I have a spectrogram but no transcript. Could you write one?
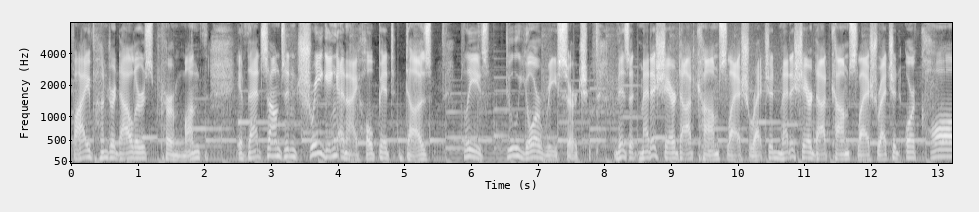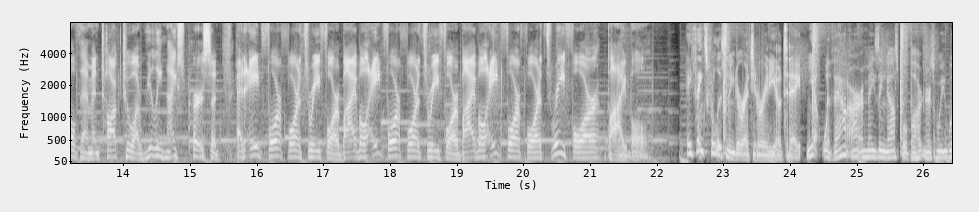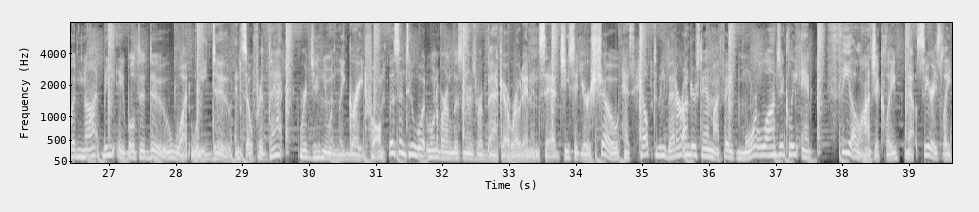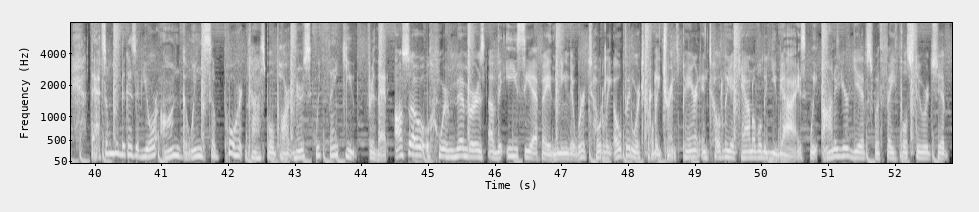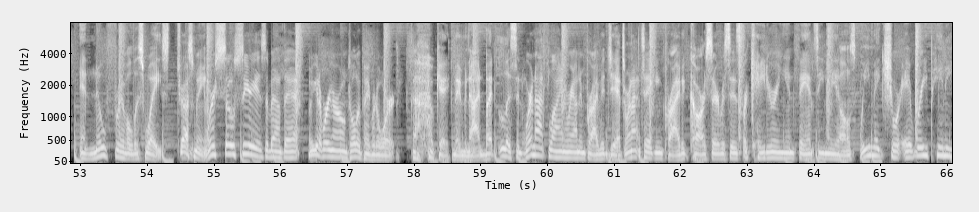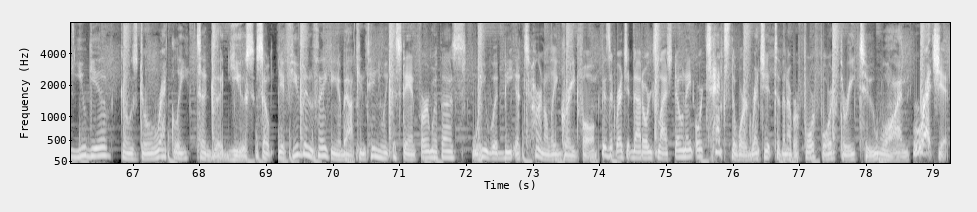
$500 per month. If that sounds intriguing, and I hope it does, please do your research. Visit Medi-Share.com slash wretched, Medi-Share.com slash wretched, or call them and talk to a really nice person at 84434-BIBLE, 84434-BIBLE, 84434-BIBLE. Hey, thanks for listening to Wretched Radio today. Yeah, without our amazing gospel partners, we would not be able to do what we do. And so for that, we're genuinely grateful. Listen to what one of our listeners, Rebecca, wrote in and said. She said, Your show has helped me better understand my faith more logically and theologically. Now, seriously, that's only because of your ongoing support, gospel partners. We thank you for that. Also, we're members of the ECFA, meaning that we're totally open, we're totally transparent, and totally accountable to you guys. We honor your gifts with faithful stewardship and no frivolous waste. Trust me, we're so serious about that. We gotta bring our own toilet paper to work. okay, maybe not, but listen, we're not flying around in private jets. We're not taking private car services or catering in fancy meals. We make sure every penny you give goes directly to good use. So if you've been thinking about continuing to stand firm with us, we would be eternally grateful. Visit wretched.org slash donate or text the word wretched to the number 44321. Wretched.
